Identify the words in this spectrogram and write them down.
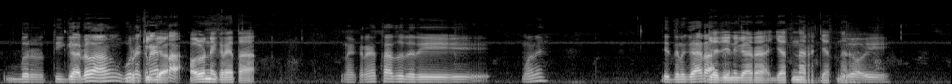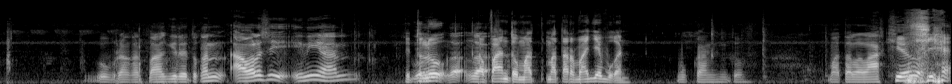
bertiga doang gua naik kereta Bertiga. Oh, lu naik kereta. naik kereta tuh dari mana Jatinegara Jadi negara, Jatner, Jatner. Yoi. Gue berangkat pagi deh tuh kan awalnya sih ini kan Itu lu nggak- nggak- apaan tuh? Mat mata remaja bukan? bukan itu mata lelaki ya. Iya.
